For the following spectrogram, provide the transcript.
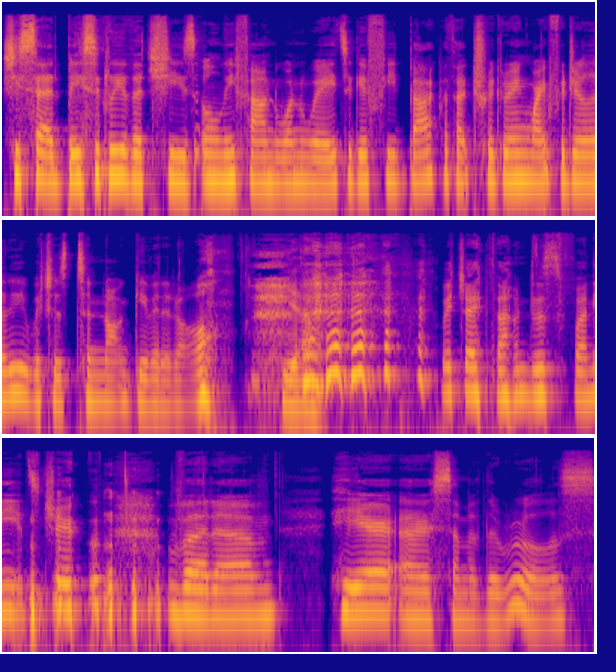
she said basically that she's only found one way to give feedback without triggering white fragility, which is to not give it at all. Yeah. which I found was funny. It's true. but um, here are some of the rules.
